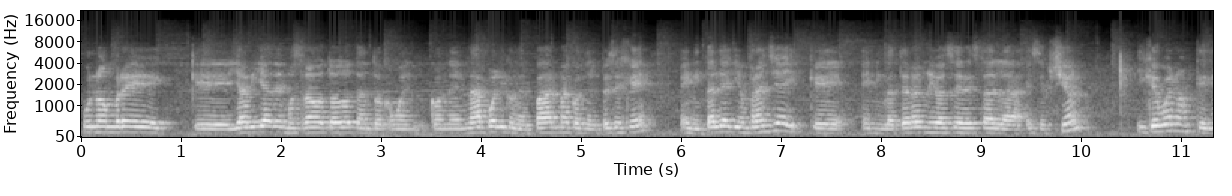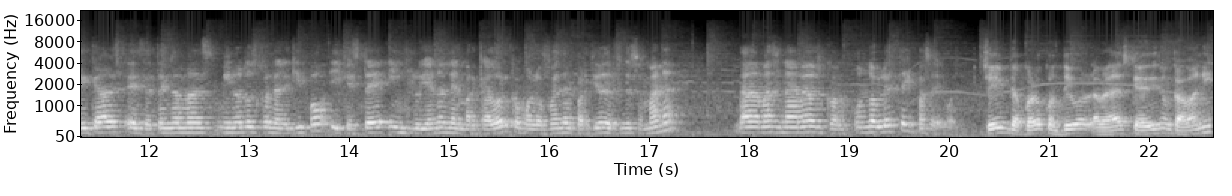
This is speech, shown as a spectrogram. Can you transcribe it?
un hombre que ya había demostrado todo tanto como en- con el Napoli, con el Parma, con el PSG, en Italia y en Francia y que en Inglaterra no iba a ser esta la excepción y que bueno que, cada vez este, tenga más minutos con el equipo y que esté influyendo en el marcador como lo fue en el partido del fin de semana nada más y nada menos con un doblete y pase de gol. Sí, de acuerdo contigo. La verdad es que Edison Cavani,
